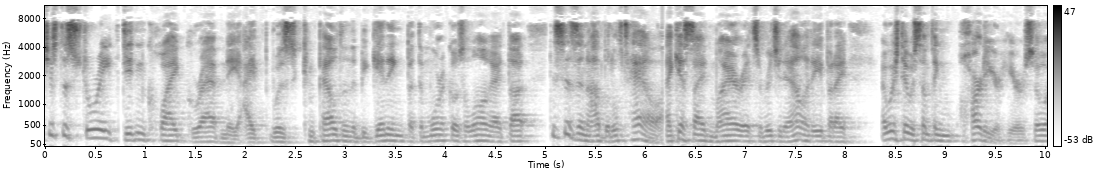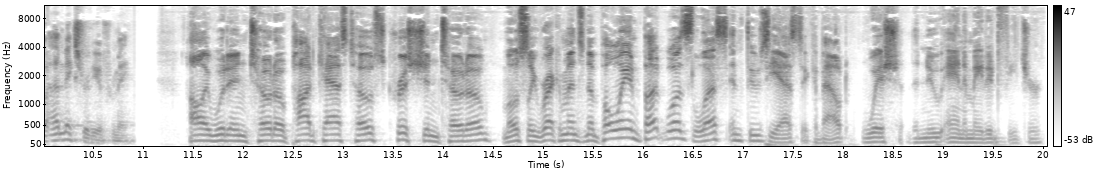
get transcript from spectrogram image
just the story story didn't quite grab me. I was compelled in the beginning, but the more it goes along, I thought, this is an odd little tale. I guess I admire its originality, but I, I wish there was something heartier here. So a mixed review for me. Hollywood in Toto podcast host Christian Toto mostly recommends Napoleon, but was less enthusiastic about Wish, the new animated feature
